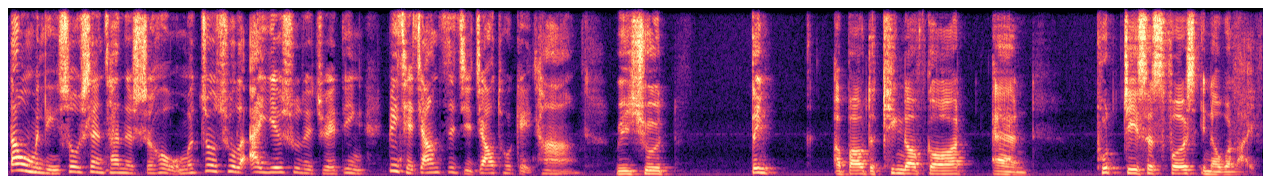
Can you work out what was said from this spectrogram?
当我们领受圣餐的时候，我们做出了爱耶稣的决定，并且将自己交托给他。 We should think about the kingdom of God and put Jesus first in our life.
